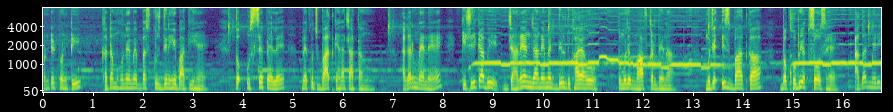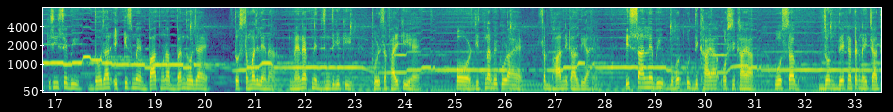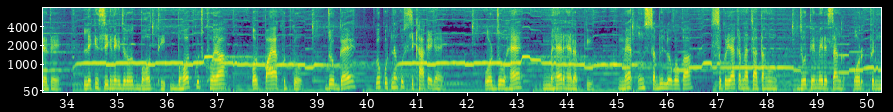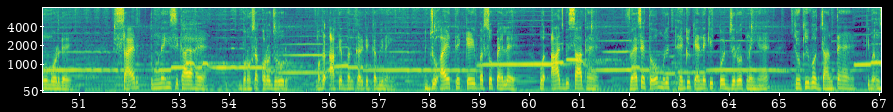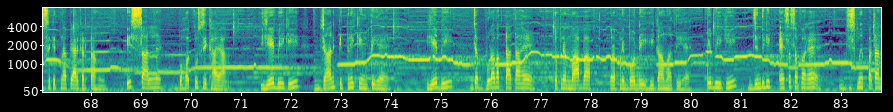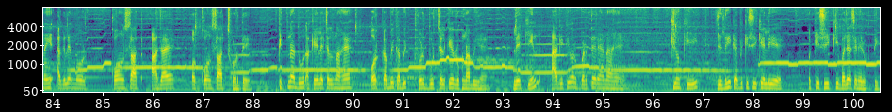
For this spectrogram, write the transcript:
2020 ख़त्म होने में बस कुछ दिन ही बाकी हैं। तो उससे पहले मैं कुछ बात कहना चाहता हूँ। अगर मैंने किसी का भी जाने अनजाने में दिल दुखाया हो तो मुझे माफ़ कर देना। मुझे इस बात का बखूबी अफसोस है। अगर मेरी किसी से भी 2021 में बात होना बंद हो जाए तो समझ लेना, मैंने अपनी ज़िंदगी की थोड़ी सफ़ाई की है और जितना भी कूड़ा है, सब बाहर निकाल दिया है। इस साल ने भी बहुत कुछ दिखाया और सिखाया। वो सब जो हम देखना तक नहीं चाहते थे, लेकिन सीखने की ज़रूरत बहुत थी। बहुत कुछ खोया और पाया खुद को। जो गए, वो कुछ ना कुछ सिखा के गए। और जो है, मेहर है रब की। मैं उन सभी लोगों का शुक्रिया करना चाहता हूँ, जो थे मेरे संग और फिर मुँह मोड़ गए। शायद तुमने ही सिखाया है। भरोसा करो ज़रूर, मगर आँखें बंद करके कभी नहीं। जो आए थे कई वर्षों पहले और आज भी साथ हैं। वैसे तो मुझे थैंक यू कहने की कोई ज़रूरत नहीं है, क्योंकि वो जानते हैं कि मैं उनसे कितना प्यार करता हूँ। इस साल ने बहुत कुछ सिखाया। ये भी कि जान कितनी कीमती है। ये भी जब बुरा वक्त आता है तो अपने माँ बाप और अपनी बॉडी ही काम आती है। ये भी कि ज़िंदगी ऐसा सफ़र है जिसमें पता नहीं अगले मोड़ कौन साथ आ जाए और कौन साथ छोड़ दे। कितना दूर अकेले चलना है और कभी कभी थोड़ी दूर चल के रुकना भी है। लेकिन आगे की ओर बढ़ते रहना है, क्योंकि ज़िंदगी कभी किसी के लिए और किसी की वजह से नहीं रुकती।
